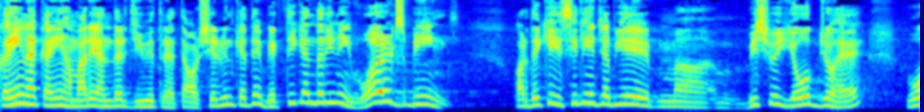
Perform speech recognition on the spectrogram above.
कहीं ना कहीं हमारे अंदर जीवित रहता है। और शेरविंद कहते हैं, व्यक्ति के अंदर ही नहीं वर्ल्ड बींग्स और देखिए, इसीलिए जब ये विश्व योग जो है, वो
